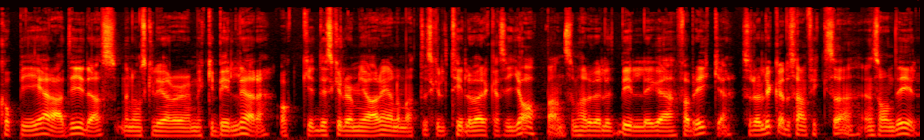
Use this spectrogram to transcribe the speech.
kopiera Adidas, men de skulle göra det mycket billigare. Och det skulle de göra genom att det skulle tillverkas i Japan, som hade väldigt billiga fabriker. Så då lyckades han fixa en sån deal.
